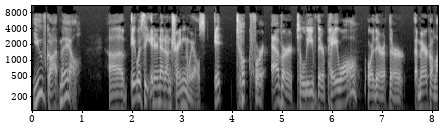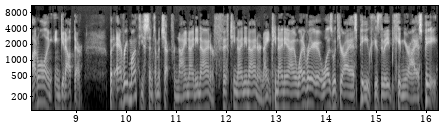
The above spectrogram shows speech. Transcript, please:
you've got mail. Uh, it was the internet on training wheels. It took forever to leave their paywall or their their America Online wall and, and get out there. But every month you sent them a check for nine ninety nine or fifteen ninety nine or nineteen ninety nine, whatever it was with your ISP, because they became your ISP.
